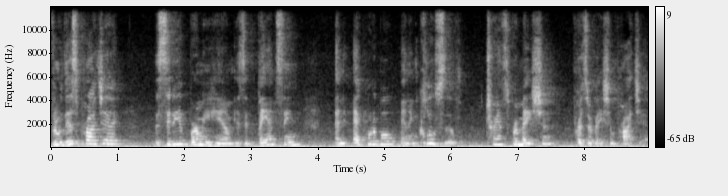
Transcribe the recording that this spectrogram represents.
Through this project, the City of Birmingham is advancing an equitable and inclusive transformation preservation project.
